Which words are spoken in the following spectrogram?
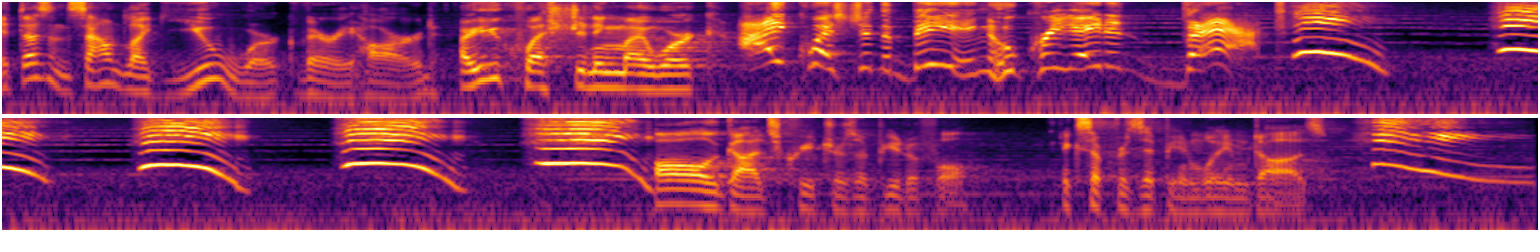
It doesn't sound like you work very hard. Are you questioning my work? I question the being who created that! Hey! Hey! Hey! Hey! Hey! All God's creatures are beautiful, except for Zippy and William Dawes. Hey!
